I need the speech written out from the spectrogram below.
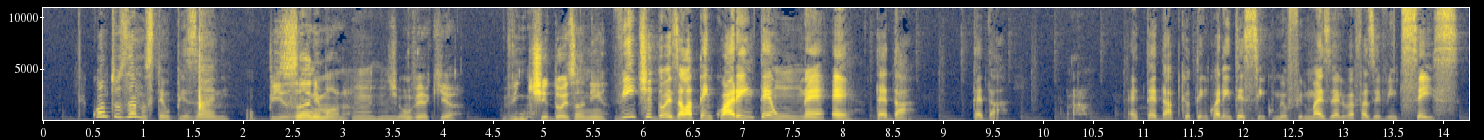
Quantos anos tem o Pisani? O Pisani, mano. Uhum. Deixa eu ver aqui, ó. 22 aninhos. 22, ela tem 41, né? É, até dá. Até dá. Ah. É, até dá, porque eu tenho 45. Meu filho mais velho vai fazer 26.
